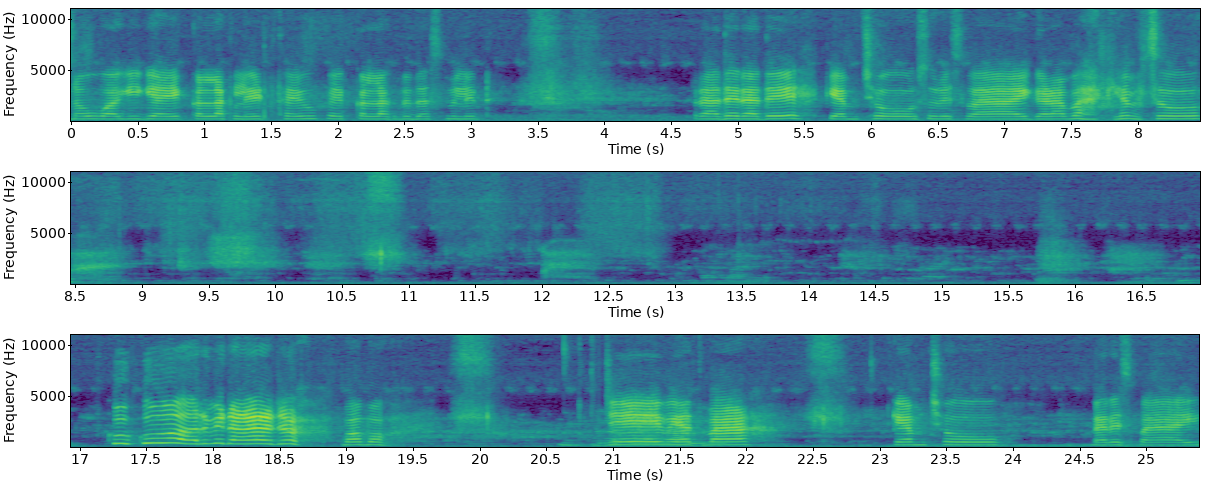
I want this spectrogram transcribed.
નવ વાગી ગયા એક કલાક લેટ થયું એક કલાકને દસ મિનિટ રાધે રાધે કેમ છો સુરેશભાઈ ગણાબા કેમ છો કુકુ અરવિંદ આવ્યા જો મામા જય વિહતભા કેમ છો નરેશભાઈ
